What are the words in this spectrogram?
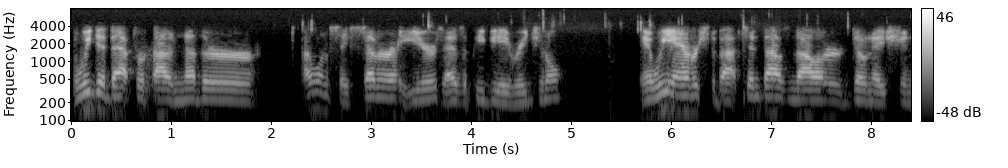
And we did that for about another, I want to say seven or eight years as a PBA regional. And we averaged about $10,000 donation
